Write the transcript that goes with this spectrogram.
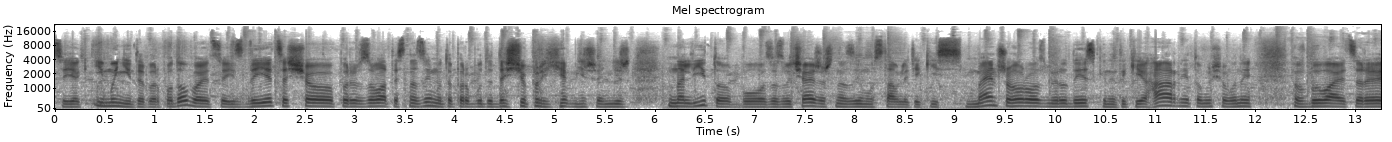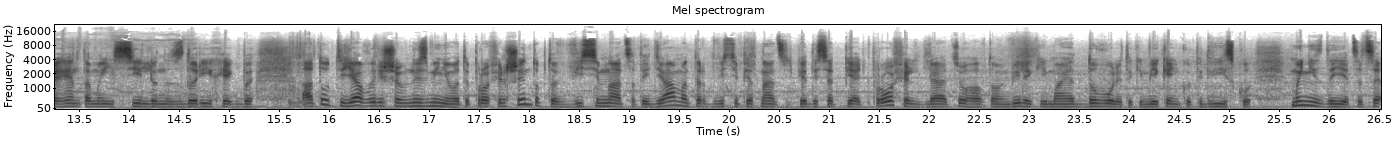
Сподобалося, як і мені тепер подобається. І здається, що перевзуватись на зиму тепер буде дещо приємніше, ніж на літо, бо зазвичай ж на зиму ставлять якісь меншого розміру диски, не такі гарні, тому що вони вбиваються реагентами і сіллю з доріг. Якби. А тут я вирішив не змінювати профіль шин, тобто 18 діаметр, 215-55 профіль для цього автомобіля, який має доволі таки м'якеньку підвіску. Мені здається, це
